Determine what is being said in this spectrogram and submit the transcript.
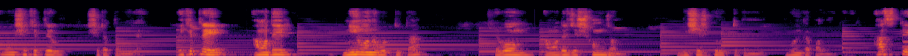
এবং সেক্ষেত্রেও সেটা কমে যায়। এক্ষেত্রে আমাদের নিয়মানুবর্তিতা এবং আমাদের যে সংযম বিশেষ গুরুত্বপূর্ণ ভূমিকা পালন করে। আজকে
